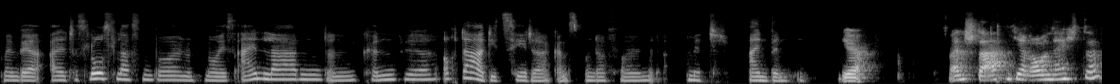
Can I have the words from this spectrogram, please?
wenn wir Altes loslassen wollen und Neues einladen, dann können wir auch da die Zeder ganz wundervoll mit, mit einbinden. Ja. Wann starten die Rauhnächte?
